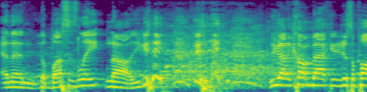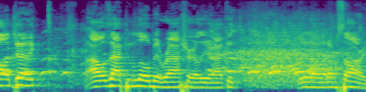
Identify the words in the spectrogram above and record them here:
and then the bus is late. No, you, you got to come back and you're just apologetic. I was acting a little bit rash earlier. I could, you know, and I'm sorry.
